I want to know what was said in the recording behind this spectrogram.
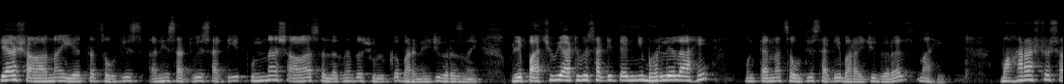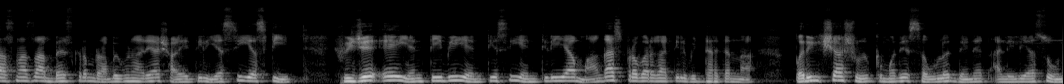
त्या शाळांना इयत्ता चौतीस आणि सातवीसाठी पुन्हा शाळा संलग्नता शुल्क भरण्याची गरज नाही. म्हणजे पाचवी आठवीसाठी त्यांनी भरलेलं आहे मग त्यांना चौथीसाठी भरायची गरज नाही. महाराष्ट्र शासनाचा अभ्यासक्रम राबविणाऱ्या शाळेतील S C S T V A N T B N T C N T D या मागास प्रवर्गातील विद्यार्थ्यांना परीक्षा शुल्कमध्ये सवलत देण्यात आलेली असून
